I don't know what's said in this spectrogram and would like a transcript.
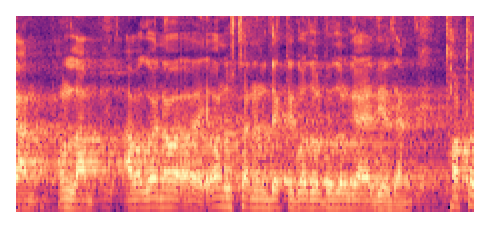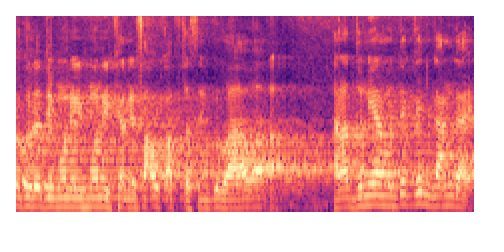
গান শুনলাম গয়না অনুষ্ঠানের মধ্যে একটা গজল টজল গায়ে দিয়ে যান। থরথর করে দুই মনির মনির খানের পাও কাঁপতেছেন কি বাবা সারা দুনিয়ার মধ্যে কেন গান গায়?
